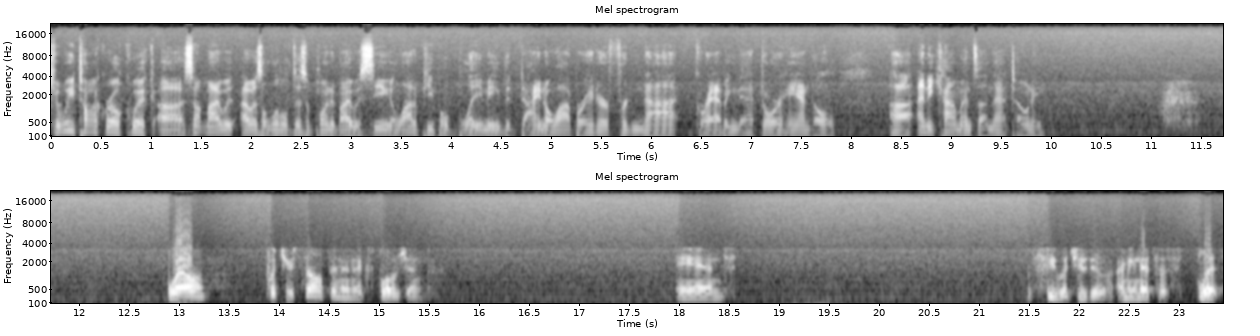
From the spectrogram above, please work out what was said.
can we talk real quick? Uh, something I was I was a little disappointed by was seeing a lot of people blaming the dyno operator for not grabbing that door handle. Uh, any comments on that, Tony? Well, put yourself in an explosion and see what you do. I mean, it's a split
